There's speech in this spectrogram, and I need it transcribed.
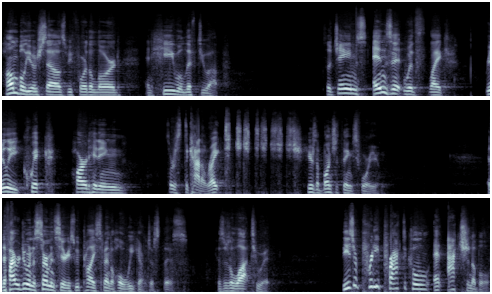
Humble yourselves before the Lord, and he will lift you up. So James ends it with like really quick, hard hitting, sort of staccato, right? Here's a bunch of things for you. And if I were doing a sermon series, we'd probably spend a whole week on just this, because there's a lot to it. These are pretty practical and actionable.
